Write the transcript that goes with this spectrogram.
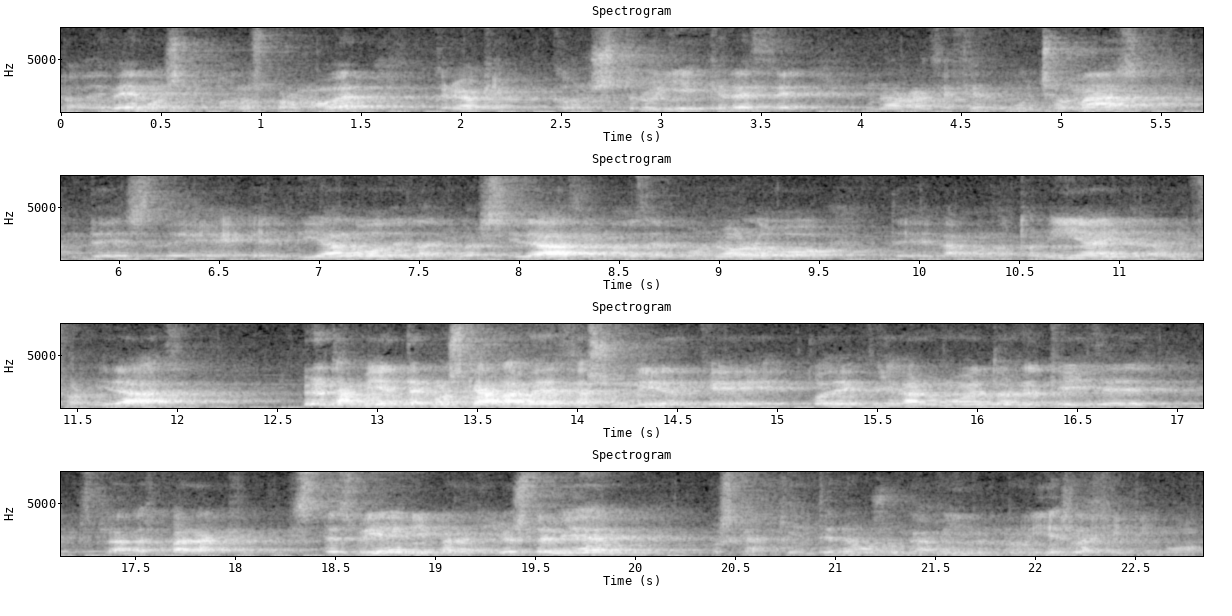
lo debemos y lo podemos promover, creo que construye y crece una organización mucho más desde el diálogo de la diversidad y no desde el monólogo de la monotonía y de la uniformidad, pero también tenemos que a la vez asumir que puede llegar un momento en el que dices, para que estés bien y para que yo esté bien, pues que aquí tenemos un camino, ¿no? Y es legítimo,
